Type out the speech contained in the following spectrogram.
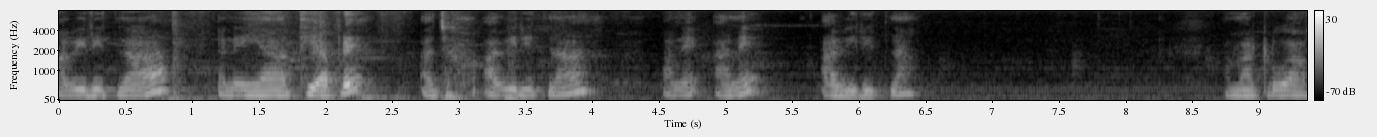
આવી રીતના અને અહીંયાથી આપણે આ જો, આવી રીતના અને આને આવી રીતના આમાં આટલું આ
